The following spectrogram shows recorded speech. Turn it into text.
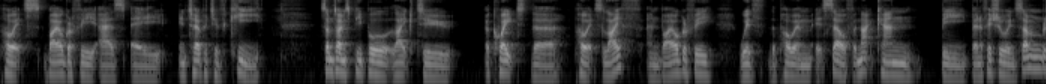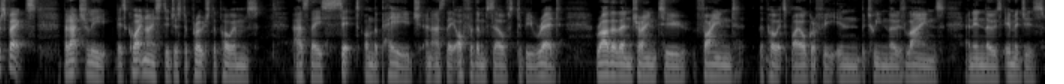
poet's biography as a interpretive key. Sometimes people like to equate the poet's life and biography with the poem itself, and that can be beneficial in some respects, but actually, it's quite nice to just approach the poems as they sit on the page and as they offer themselves to be read, rather than trying to find the poet's biography in between those lines and in those images.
